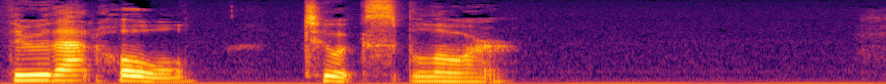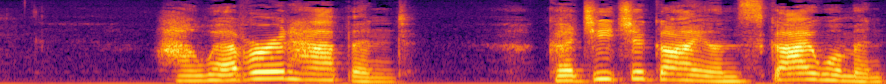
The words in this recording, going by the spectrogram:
through that hole to explore. However it happened, Gajicha Gayon, Sky Woman,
